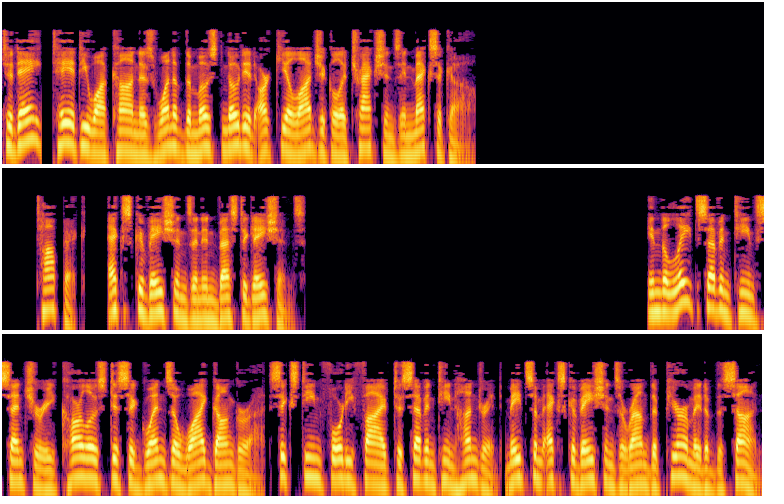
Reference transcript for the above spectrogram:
Today, Teotihuacan is one of the most noted archaeological attractions in Mexico. Excavations and investigations In the late 17th century Carlos de Sigüenza y Góngora made some excavations around the Pyramid of the Sun.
